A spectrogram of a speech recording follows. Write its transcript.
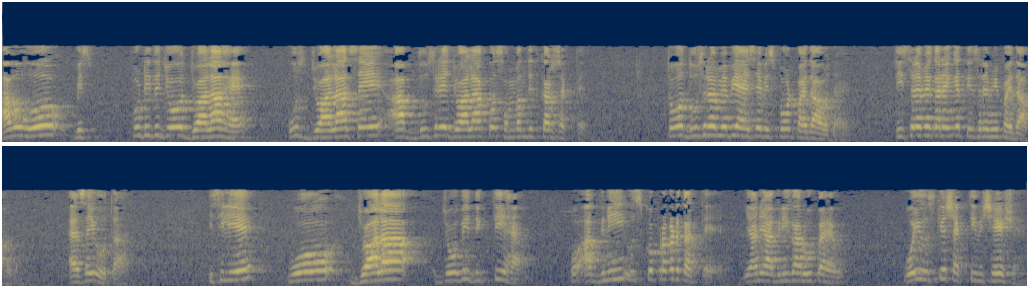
अब वो विस्फुटित जो ज्वाला है, उस ज्वाला से आप दूसरे ज्वाला को संबंधित कर सकते हैं। तो वो दूसरे में भी ऐसे विस्फोट पैदा हो जाएगा। तीसरे में करेंगे, तीसरे में पैदा होगा। ऐसे ही होता है। इसलिए वो ज्वाला जो भी दिखती है, वो अग्नि उसको प्रकट करते हैं। यानी अग्नि का रूप है वो। वही उसके शक्ति विशेष है।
